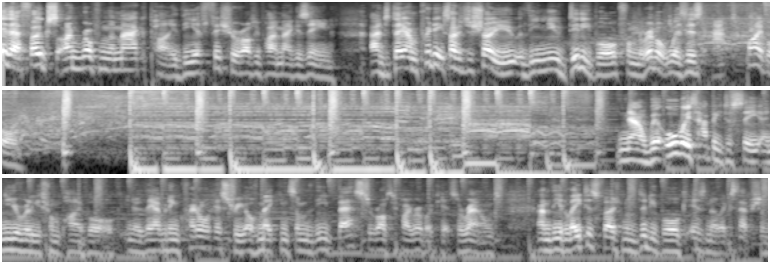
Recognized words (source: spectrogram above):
Hey there folks, I'm Rob from the MagPi, the official Raspberry Pi magazine, and today I'm pretty excited to show you the new DiddyBorg from the Robot Whizzes at PiBorg. Now, we're always happy to see a new release from PiBorg. You know, they have an incredible history of making some of the best Raspberry Pi robot kits around, and the latest version of DiddyBorg is no exception.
